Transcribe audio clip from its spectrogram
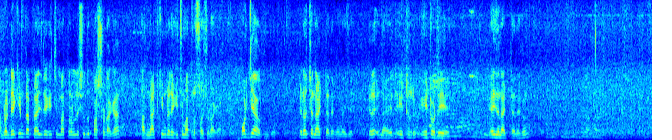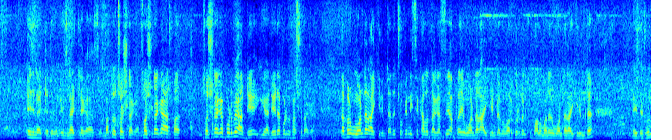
আমরা ডে ক্রিমটা প্রাইস রেখেছি মাত্র অনলি শুধু পাঁচশো টাকা, আর নাইট ক্রিমটা রেখেছি মাত্র ছয়শো টাকা। অরিজিনাল কিন্তু। এটা হচ্ছে নাইটটা, দেখুন, এই যে। না, এটা ডে। এই যে নাইটটা, দেখুন। এই যে নাইটটা, দেখুন, এই যে নাইট লেখা আছে। মাত্র ছশো টাকা। ছশো টাকা আর ছশো টাকা পড়বে, আর ডে, ইয়া, ডেটা পড়বে পাঁচশো টাকা। তারপর ওয়ান্ডার আই ক্রিম যাদের চোখের নিচে কালো দাগ আছে, আপনারা এই ওয়ান্ডার আই ক্রিমটা ব্যবহার করবেন, খুব ভালো মানের ওয়ান্ডার আই ক্রিমটা এই দেখুন।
